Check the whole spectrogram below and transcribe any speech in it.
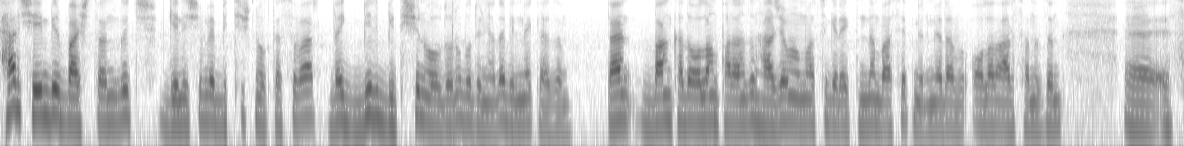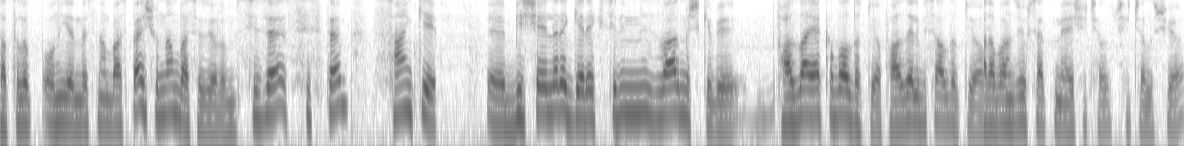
Her şeyin bir başlangıç, gelişim ve bitiş noktası var ve bir bitişin olduğunu bu dünyada bilmek lazım. Ben bankada olan paranızın harcamaması gerektiğinden bahsetmiyorum ya da olan arsanızın e, satılıp onun yenmesinden bahs. Ben şundan bahsediyorum. Size sistem sanki bir şeylere gereksiniminiz varmış gibi fazla ayakkabı aldırtıyor, fazla elbise aldırtıyor, arabanızı yükseltmeye şey şey çalışıyor.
